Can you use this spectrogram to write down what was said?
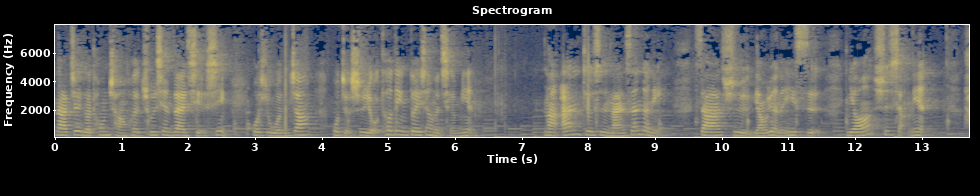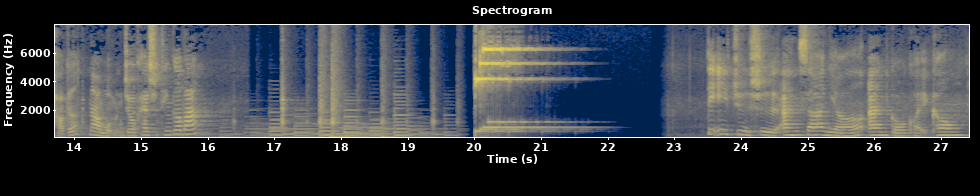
那这个通常会出现在写信或是文章，或者是有特定对象的前面。那安就是男生的你，xa 是遥远的意思牛是想念。好的，那我们就开始听歌吧。第一句是安沙牛安狗葵空，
